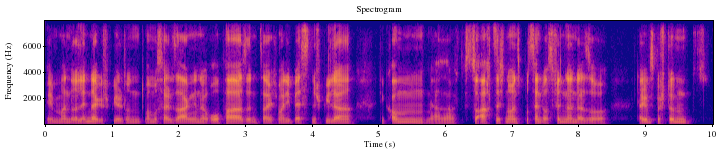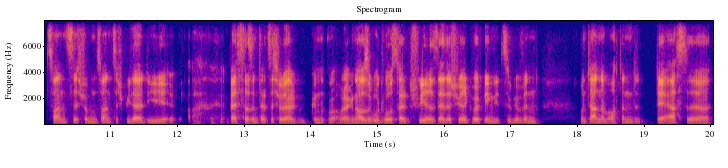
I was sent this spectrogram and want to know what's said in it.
eben andere Länder gespielt. Und man muss halt sagen, in Europa sind, sage ich mal, die besten Spieler, die kommen ja, bis zu 80, 90 Prozent aus Finnland. Also da gibt es bestimmt 20, 25 Spieler, die äh, besser sind als ich oder, oder genauso gut, wo es halt schwierig, sehr, sehr schwierig wird, gegen die zu gewinnen. Unter anderem auch dann der erste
